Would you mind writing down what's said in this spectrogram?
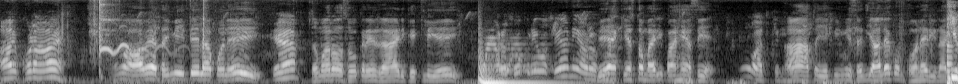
આય ખોડા આય. આવે તમે તેલા પણ એ. કેમ? તમારો છોકરાની રાઈડ કેટલી એ? મારો છોકરો એવો છે ને હારો. બે કેસ તો મારી પાસે હશે શું વાત કરી? હા તો એકવીસમી સદી હાલે કોક ઘોનેરી નાખી.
